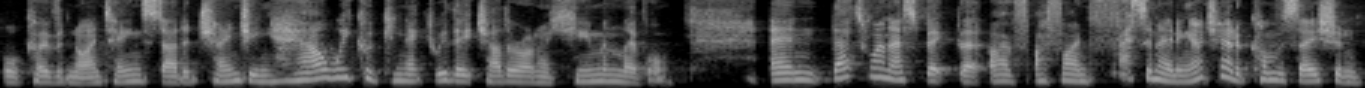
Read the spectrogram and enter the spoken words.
or COVID nineteen started changing how we could connect with each other on a human level, and that's one aspect that I've, I find fascinating. I actually had a conversation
